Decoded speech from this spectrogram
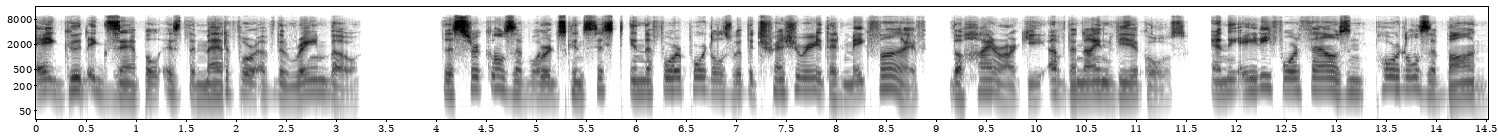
A good example is the metaphor of the rainbow. The circles of words consist in the four portals with the treasury that make five, the hierarchy of the nine vehicles, and the 84,000 portals of Bon.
